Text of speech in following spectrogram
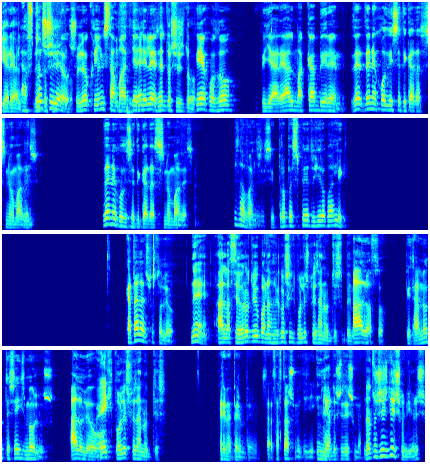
Villarreal. Αυτό Δεν το σου λέω. συζητώ. Σου λέω κλείνεις τα μάτια δεν, και λες. δεν το συζητώ. Τι έχω εδώ, Villarreal, Maccabi, Ren. Δεν, δεν έχω δει σε τι κατάσταση είναι ομάδες. Δεν έχω δει σε τι κατάσταση είναι ομάδες. Τι θα βάλεις εσύ. Πρόπερση πήρε το Europa League. Κατάλαβες πώς το λέω. Ναι, αλλά θεωρώ ότι ο Παναθηναϊκός έχει πολλές πιθανότητες στην Πέμπτη. Άλλο αυτό. Πιθανότητες έχεις με όλους. Άλλο λέω εγώ. Έχει πολλές πιθανότητες. Περίμενε, περίμενε. περίμενε. Θα, θα φτάσουμε και εκεί Ναι. και να το συζητήσουμε. Να το συζητήσουμε, Διονύση.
